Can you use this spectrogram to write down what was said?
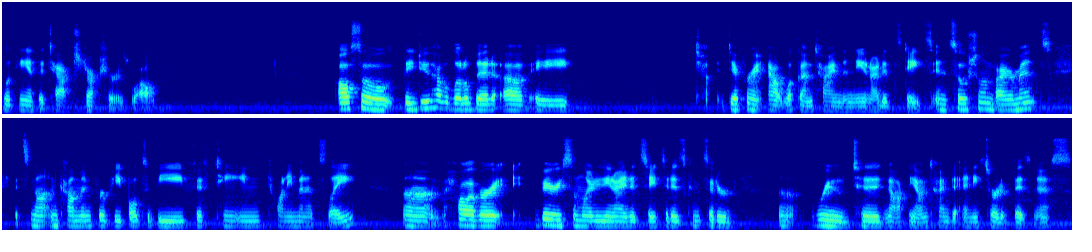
looking at the tax structure as well. Also, they do have a little bit of a different outlook on time than the United States. In social environments, it's not uncommon for people to be 15, 20 minutes late. Um, however, very similar to the United States, it is considered uh, rude to not be on time to any sort of business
